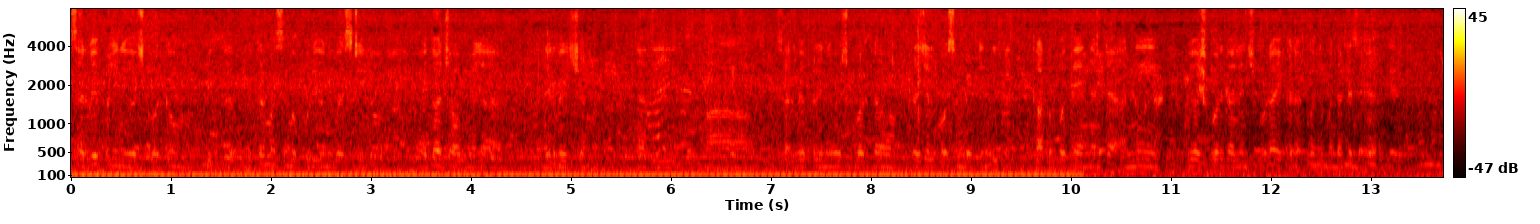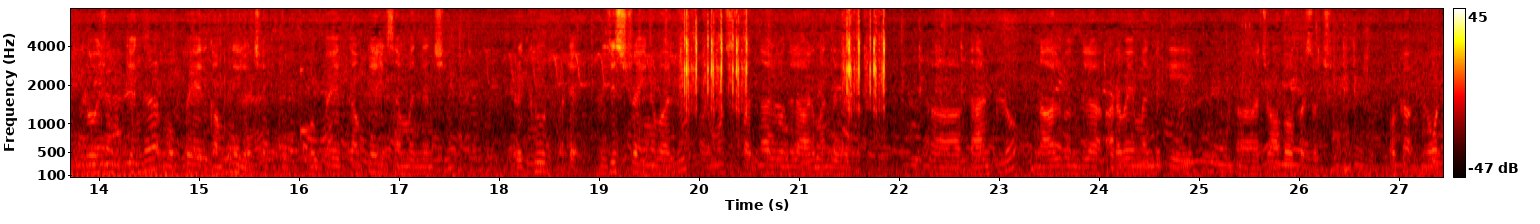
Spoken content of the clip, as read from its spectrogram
సర్వేపల్లి నియోజకవర్గం విక్ర- విక్రమసింహపురి యూనివర్సిటీలో మెగా జాబ్ మేళా నిర్వహించాను అది మా సర్వేపల్లి నియోజకవర్గం ప్రజల కోసం పెట్టింది. కాకపోతే ఏంటంటే అన్ని నియోజకవర్గాల నుంచి కూడా ఇక్కడ కొంతమంది అటెండ్ అయ్యారు. ఈరోజు ముఖ్యంగా ముప్పై ఐదు కంపెనీలు వచ్చాయి. ముప్పై ఐదు కంపెనీలకు సంబంధించి రిక్రూట్ అంటే రిజిస్టర్ అయిన వాళ్ళు ఆల్మోస్ట్ పద్నాలుగు వందల ఆరు మంది అయ్యారు. దాంట్లో నాలుగు వందల అరవై మందికి జాబ్ ఆఫర్స్ వచ్చినాయి. ఒక నూట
